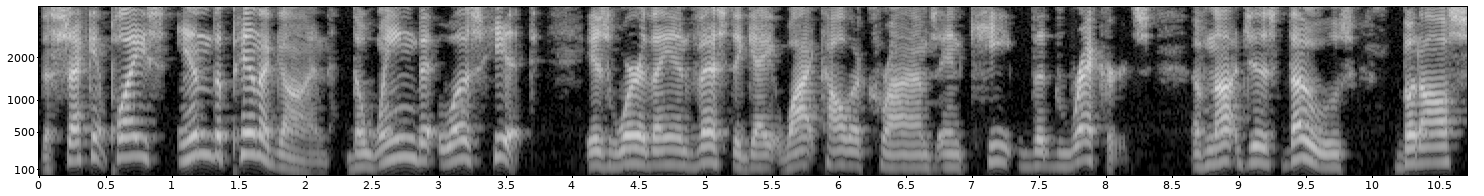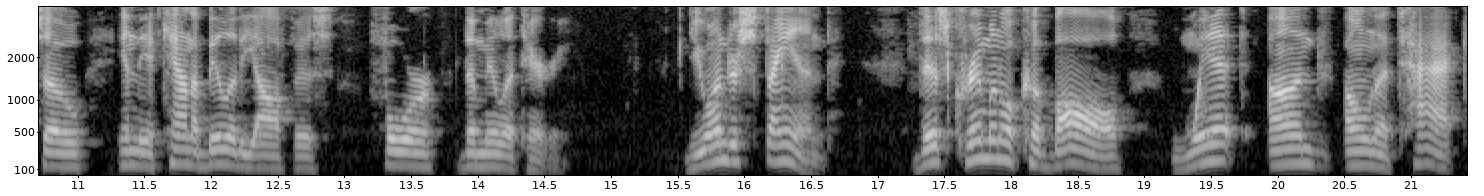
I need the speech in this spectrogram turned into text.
The second place in the Pentagon, the wing that was hit, is where they investigate white collar crimes and keep the records of not just those, but also in the accountability office for the military. Do you understand? This criminal cabal went on, on attack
